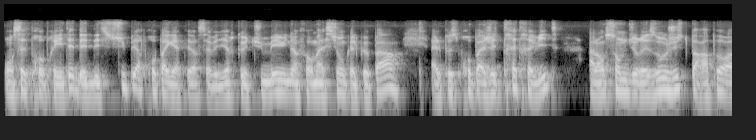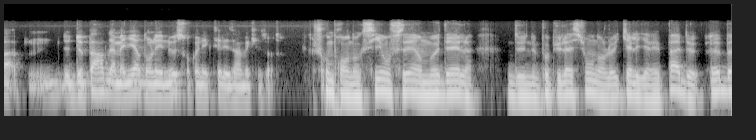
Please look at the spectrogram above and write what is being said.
ont cette propriété d'être des super propagateurs. Ça veut dire que tu mets une information quelque part, elle peut se propager très très vite à l'ensemble du réseau, juste par rapport à, de, de part de la manière dont les nœuds sont connectés les uns avec les autres. Je comprends. Donc, si on faisait un modèle d'une population dans lequel il n'y avait pas de hub,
